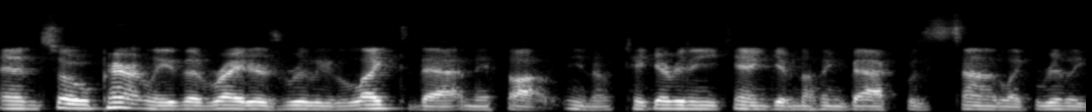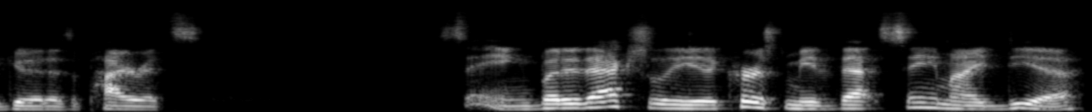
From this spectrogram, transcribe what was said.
And so apparently the writers really liked that and they thought, you know, take everything you can, give nothing back was sounded like really good as a pirate's saying. But it actually it occurs to me that that same idea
